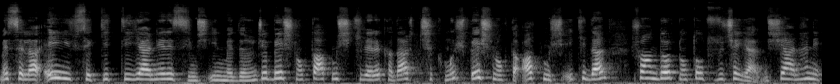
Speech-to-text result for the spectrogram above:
Mesela en yüksek gittiği yer neresiymiş inmeden önce? 5.62'lere kadar çıkmış. 5.62'den şu an 4.33'e gelmiş. Yani hani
